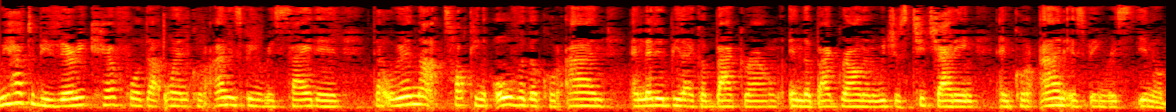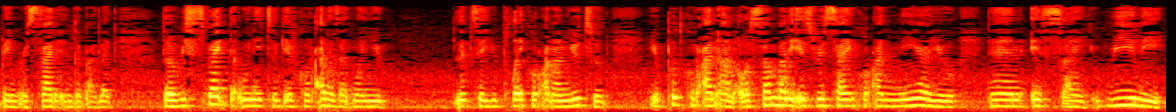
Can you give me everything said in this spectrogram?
we have to be very careful that when Quran is being recited, that we're not talking over the Quran and let it be like a background in the background and we're just chit chatting and Quran is being you know being recited in the back. Like the respect that we need to give Quran is that when you let's say you play Quran on YouTube, you put Quran on or somebody is reciting Quran near you, then it's like really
